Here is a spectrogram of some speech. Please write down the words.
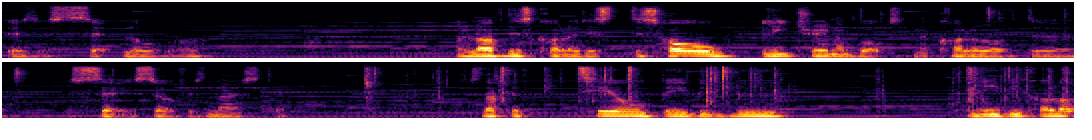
There's a set logo. I love this color. This this whole elite trainer box and the color of the, the set itself is nice. It's like a teal baby blue navy color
